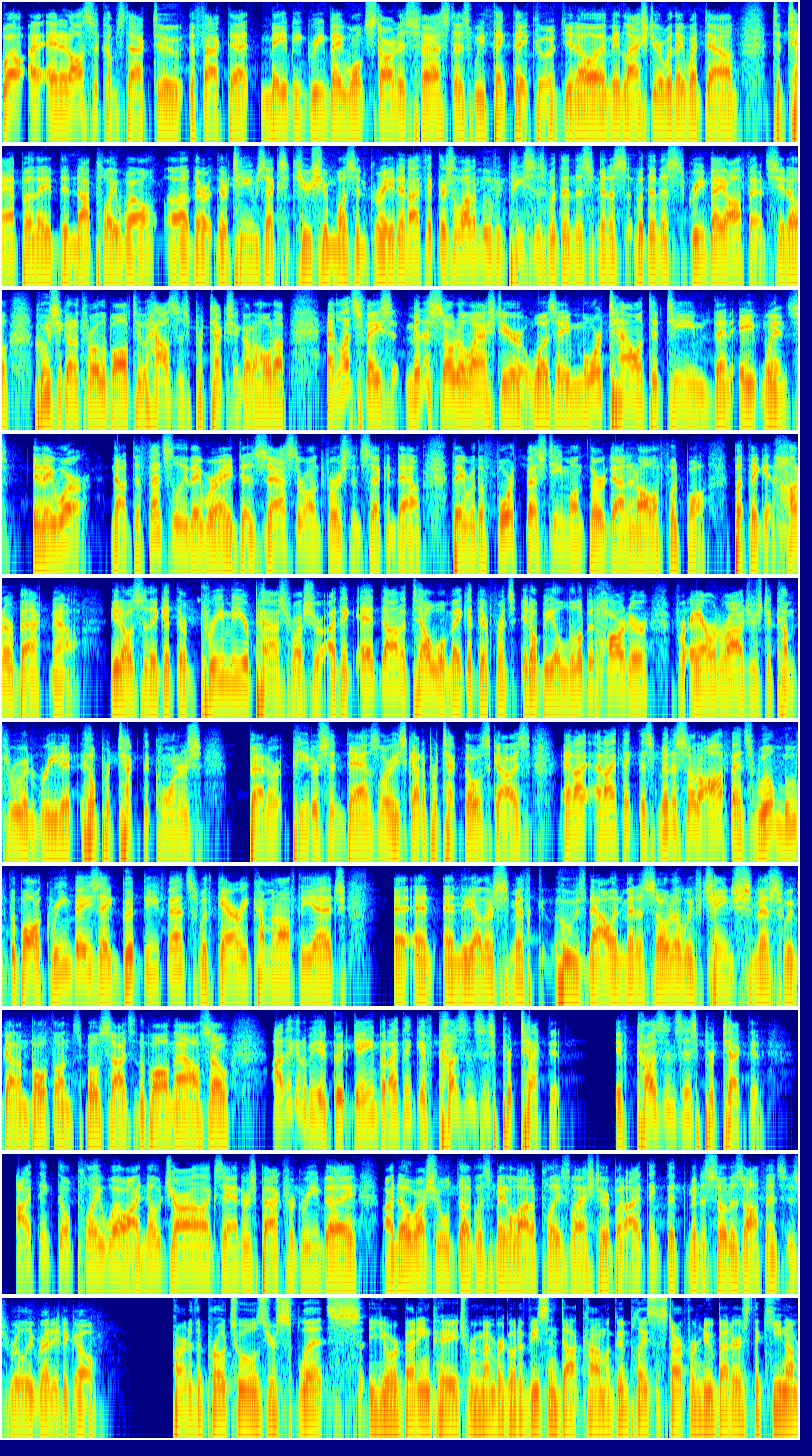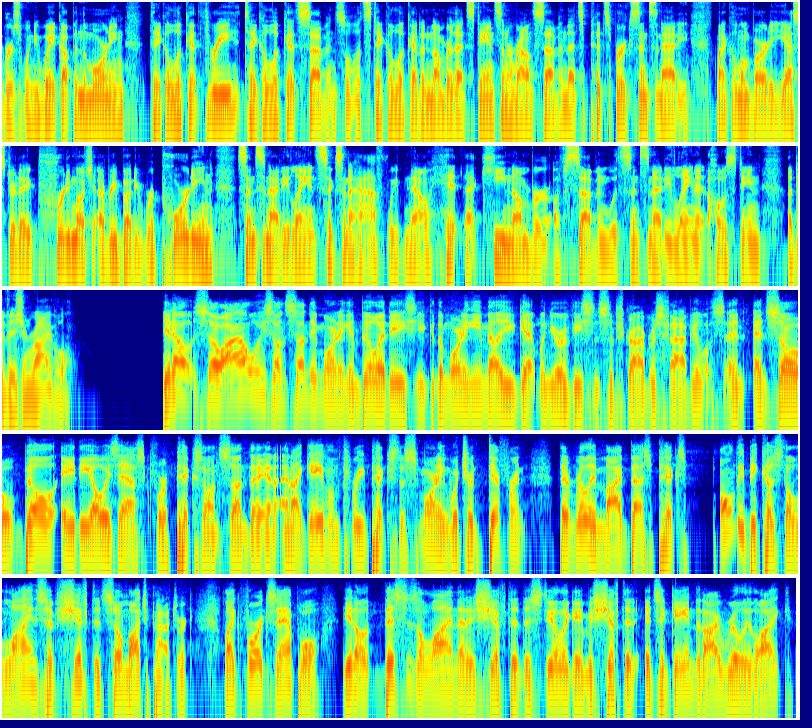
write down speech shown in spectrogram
Well, and it also comes back to the fact that maybe Green Bay won't start as fast as we think they could. You know, I mean, last year when they went down to Tampa, they did not play well. Uh, their their team's execution wasn't great, and I think there's a lot of moving pieces within this Minnes- within this Green Bay offense. You know, who's he going to throw the ball to? How's his protection going to hold up? And let's face it, Minnesota last year was a more talented team than eight wins. They were. Now, defensively, they were a disaster on first and second down. They were the fourth best team on third down in all of football. But they get Hunter back now. You know, so they get their premier pass rusher. I think Ed Donatell will make a difference. It'll be a little bit harder for Aaron Rodgers to come through and read it. He'll protect the corners better. Peterson, Dantzler, he's got to protect those guys. And I and I think this Minnesota offense will move the ball. Green Bay's a good defense with Gary coming off the edge. And, and, the other Smith, who's now in Minnesota, we've changed Smiths. We've got them both on both sides of the ball now. So I think it'll be a good game. But I think if Cousins is protected, if Cousins is protected, I think they'll play well. I know Jaire Alexander's back for Green Bay. I know Rasul Douglas made a lot of plays last year, but I think that Minnesota's offense is really ready to go. Part of the Pro Tools, your splits, your betting page. Remember, go to vsin.com. A good place to start for new betters, The key numbers. When you wake up in the morning, take a look at three, take a look at seven. So let's take a look at a number that's dancing around seven. That's Pittsburgh, Cincinnati. Michael Lombardi yesterday, pretty much everybody reporting Cincinnati laying six and a half. We've now hit that key number of seven with Cincinnati laying it, hosting a division rival. You know, so I always on Sunday morning, and Bill Adee, you, the morning email you get when you're a VSiN subscriber is fabulous. And and so Bill Adee always asks for picks on Sunday, and, and I gave him three picks this morning, which are different than really my best picks, only because the lines have shifted so much, Patrick. Like, for example, you know, this is a line that has shifted. The Steeler game has shifted. It's a game that I really like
